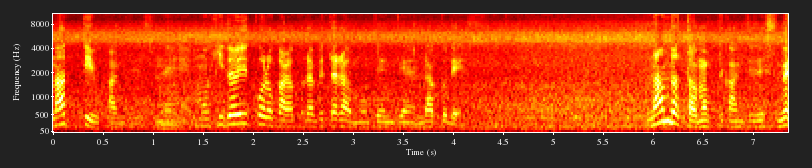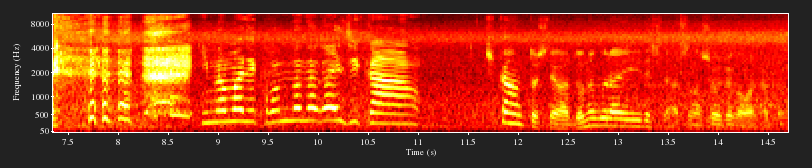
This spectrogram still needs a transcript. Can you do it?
なっていう感じもうひどい頃から比べたらもう全然楽です。何だったのって感じですね。今までこんな長い時間。期間としてはどのぐらいでした？その症状が悪かったの。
